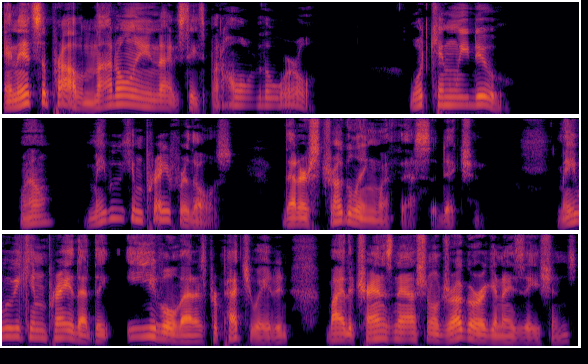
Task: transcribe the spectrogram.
And it's a problem not only in the United States, but all over the world. What can we do? Well, maybe we can pray for those that are struggling with this addiction. Maybe we can pray that the evil that is perpetuated by the transnational drug organizations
